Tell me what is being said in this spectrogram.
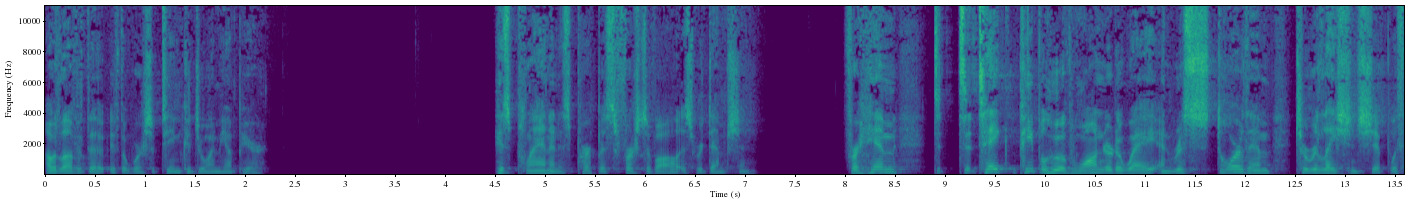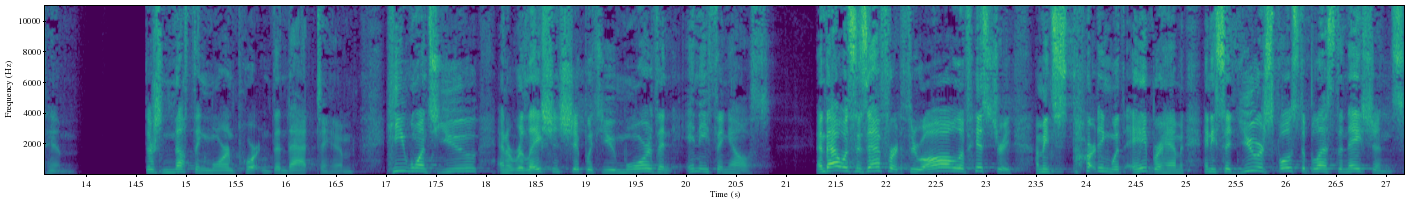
I would love if the, if the worship team could join me up here. His plan and his purpose, first of all, is redemption. For him to, to take people who have wandered away and restore them to relationship with him. There's nothing more important than that to him. He wants you and a relationship with you more than anything else. And that was his effort through all of history. I mean, starting with Abraham, and he said, You are supposed to bless the nations.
